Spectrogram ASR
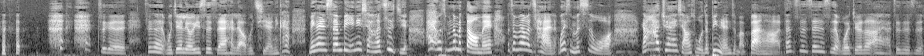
这 个这个，我觉得刘医师实在很了不起啊！你看，每个人生病一定想到自己，哎呀，我怎么那么倒霉？我怎么那么惨？为什么是我？然后他居然想要说我的病人怎么办啊？但是真的是，我觉得，哎呀，真的是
